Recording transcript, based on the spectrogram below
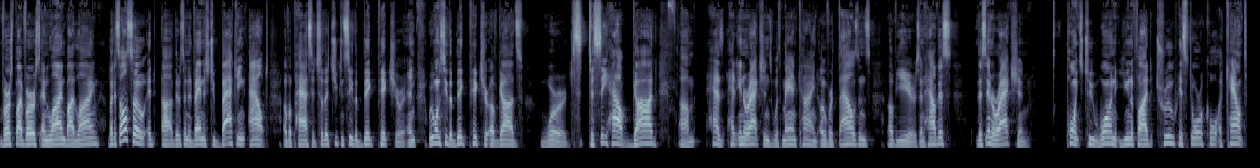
verse by verse and line by line, but it's also, uh, there's an advantage to backing out of a passage so that you can see the big picture. And we want to see the big picture of God's word, to see how God um, has had interactions with mankind over thousands of years and how this, this interaction points to one unified, true historical account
